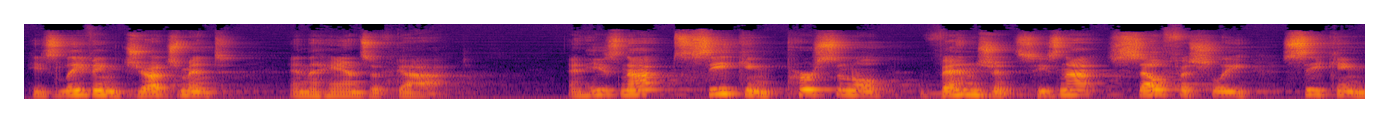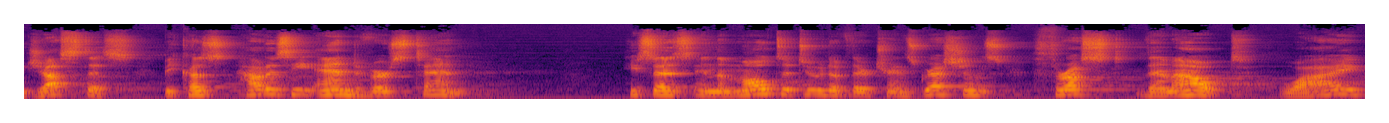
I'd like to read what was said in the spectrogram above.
he's leaving judgment in the hands of God. And he's not seeking personal vengeance, he's not selfishly seeking justice. Because how does he end verse 10? He says, In the multitude of their transgressions, thrust them out. Why?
